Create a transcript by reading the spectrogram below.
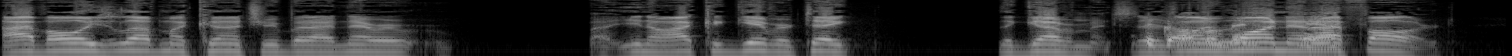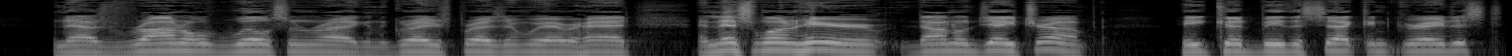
I've always loved my country, but I never, uh, you know, I could give or take the governments. There's only government, one that yeah. I followed, and that was Ronald Wilson Reagan, the greatest president we ever had. And this one here, Donald J. Trump, he could be the second greatest.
